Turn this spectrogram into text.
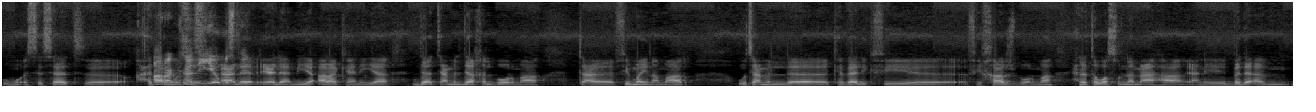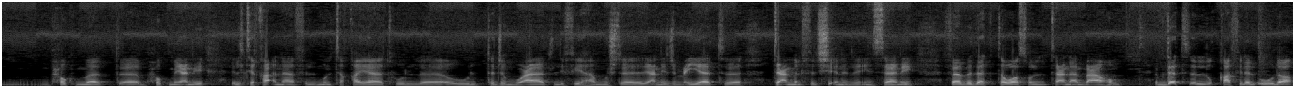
ومؤسسات آه، حتى أراكانية مسلمة. إعلامية أراكانية. تعمل داخل بورما في مينمار وتعمل آه، كذلك في في خارج بورما. إحنا تواصلنا معها يعني بدأ بحكم بحكم يعني التقائنا في الملتقيات والتجمعات اللي فيها يعني جمعيات تعمل في الشأن الإنساني. فبدأت التواصل تاعنا معهم. بدأت القافلة الأولى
